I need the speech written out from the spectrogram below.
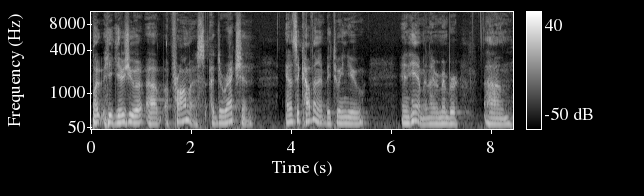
but He gives you a, a, a, promise, a direction, and it's a covenant between you and Him. And I remember um,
